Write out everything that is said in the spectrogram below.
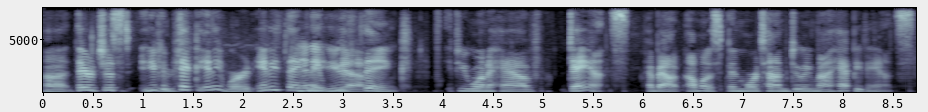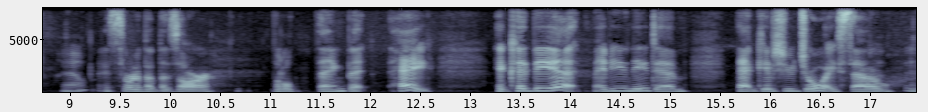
Uh, they're just you can pick any word, anything Any- that you yeah. think. If you want to have dance, how about I want to spend more time doing my happy dance. Yeah. It's sort of a bizarre little thing, but hey, it could be it. Maybe you need to. That gives you joy. So It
